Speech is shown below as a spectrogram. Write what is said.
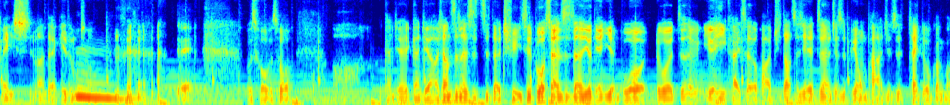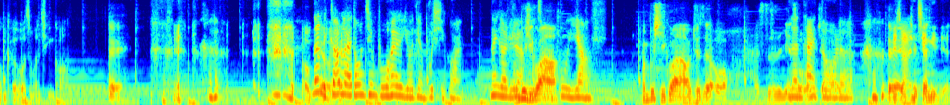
美食嘛，对，可以这么说。嗯、对，不错不错。哦，感觉感觉好像真的是值得去一次。不过虽然是真的有点远，不过如果真的愿意开车的话，去到这些真的就是不用怕，就是太多观光客或什么情况。对。Okay, 那你刚来东京不会有点不习惯？那个人不习惯啊，不一样，很不习惯啊。我觉得哦，还是 严守人太多了，对，比较安静一点。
